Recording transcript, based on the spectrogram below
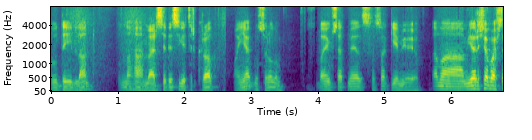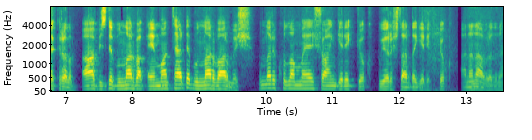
bu değil lan. Bunlar ha Mercedes'i getir kral. Manyak mısın oğlum? Buradan yükseltmeye ıslasak yemiyor yok. Tamam yarışa başla kıralım. Aa bizde bunlar bak envanterde bunlar varmış. Bunları kullanmaya şu an gerek yok. Bu yarışlarda gerek yok. Ananı avradını.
